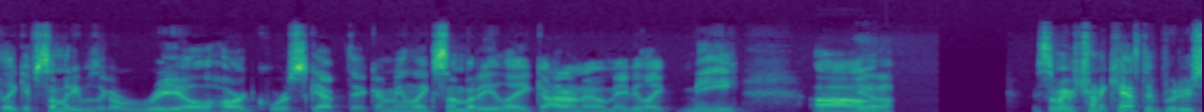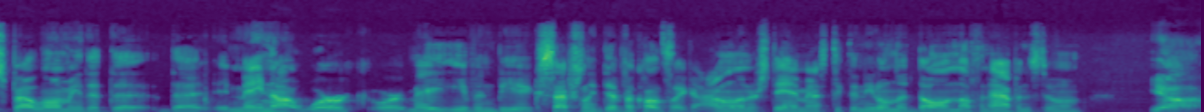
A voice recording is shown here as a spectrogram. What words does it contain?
like if somebody was like a real hardcore skeptic? I mean, like somebody like I don't know, maybe like me. Um, yeah. if somebody was trying to cast a voodoo spell on me that the that it may not work or it may even be exceptionally difficult. It's like I don't understand, man. I stick the needle in the doll and nothing happens to him. Yeah.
